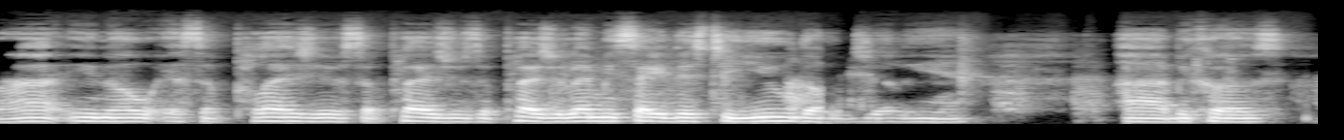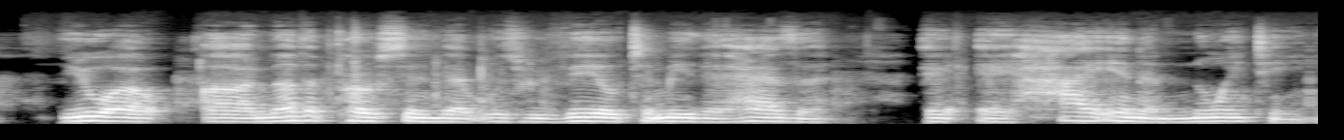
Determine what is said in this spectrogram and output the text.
Well, you know, it's a pleasure. It's a pleasure. It's a pleasure. Let me say this to you, though, Jillian, uh, because you are another person that was revealed to me that has a, a, a high end anointing.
